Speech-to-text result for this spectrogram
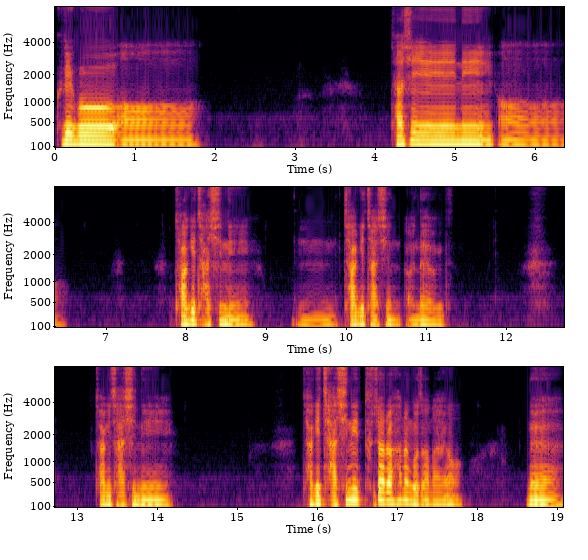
그리고 어 자신이 어 자기 자신이 음 자기 자신 아네 자기 자신이 자기 자신이 투자를 하는 거잖아요. 네.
